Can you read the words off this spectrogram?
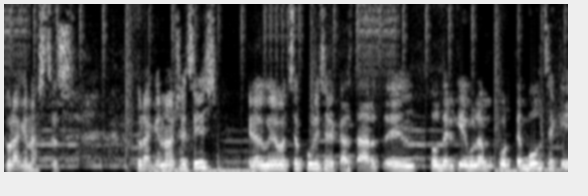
তোরা কেন আসছিস? তোরা কেন এসেছিস? এটা হচ্ছে পুলিশের কাজ। তার তোদেরকে এগুলো করতে বলছে কে?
